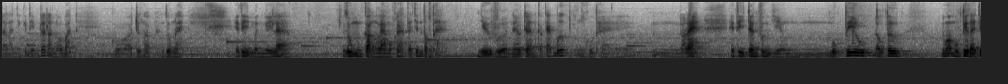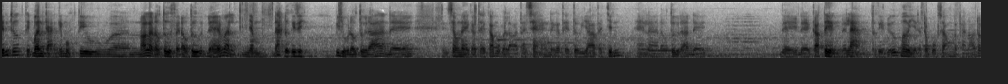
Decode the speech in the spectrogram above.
Đó là những cái điểm rất là nổi bật của trường hợp Dung này thế thì mình nghĩ là Dung cần làm một cái tài chính tổng thể, như vừa nêu trên có các bước cụ thể rõ ràng. Thế thì trên phương diện mục tiêu đầu tư, đúng không? Mục tiêu tài chính trước, thì bên cạnh cái mục tiêu ờ, nó là đầu tư phải đầu tư để mà nhằm đạt được cái gì? Ví dụ đầu tư đó là để sau này có thể có một cái loại tài sản để có thể tự do tài chính, hay là đầu tư đó để để để có tiền để làm, thực hiện cái ước mơ gì đó trong cuộc sống là phải nói rất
